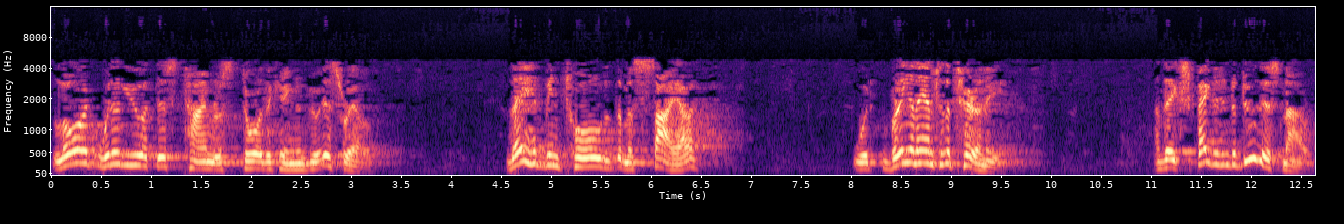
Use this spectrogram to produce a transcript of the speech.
Lord, will you at this time restore the kingdom to Israel? They had been told that the Messiah would bring an end to the tyranny and they expected him to do this now.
